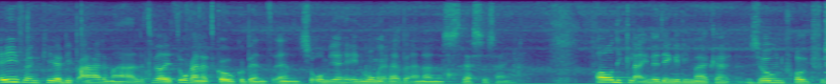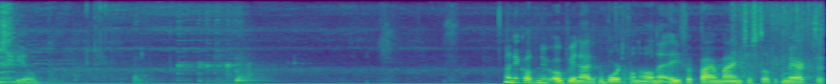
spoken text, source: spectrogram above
Even een keer diep ademhalen terwijl je toch aan het koken bent en ze om je heen honger hebben en aan het stressen zijn. Al die kleine dingen die maken zo'n groot verschil. En ik had nu ook weer na de geboorte van Hanne even een paar maandjes dat ik merkte,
